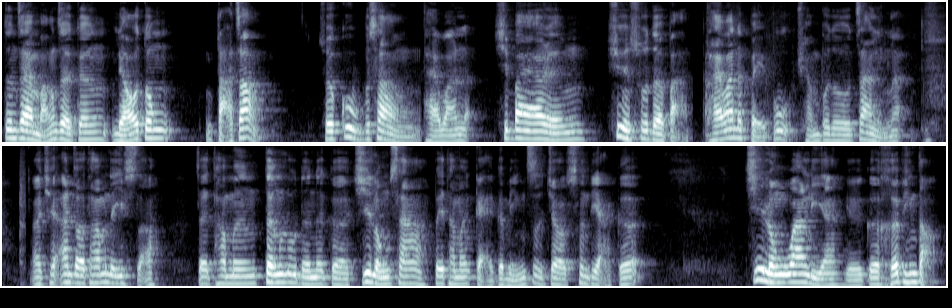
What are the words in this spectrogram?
正在忙着跟辽东打仗。所以顾不上台湾了，西班牙人迅速的把台湾的北部全部都占领了，而且按照他们的意思啊，在他们登陆的那个基隆山啊，被他们改个名字叫圣地亚哥。基隆湾里啊有一个和平岛，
